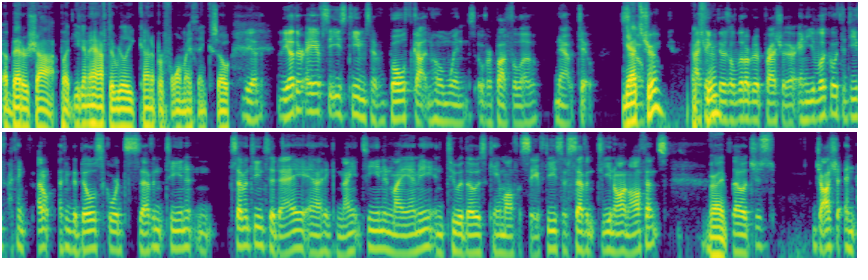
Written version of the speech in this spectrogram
a better shot. But you're going to have to really kind of perform, I think. So yeah, the other AFC East teams have both gotten home wins over Buffalo now too. So yeah, that's true. That's I think true. there's a little bit of pressure there, and you look at what the defense. I think I don't. I think the Bills scored 17 and 17 today, and I think 19 in Miami, and two of those came off of safety, so 17 on offense. Right. So just Josh and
